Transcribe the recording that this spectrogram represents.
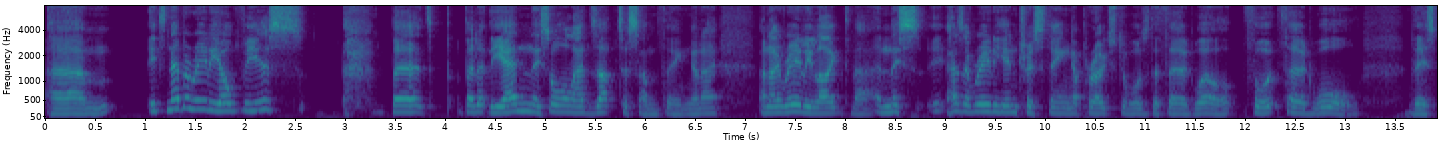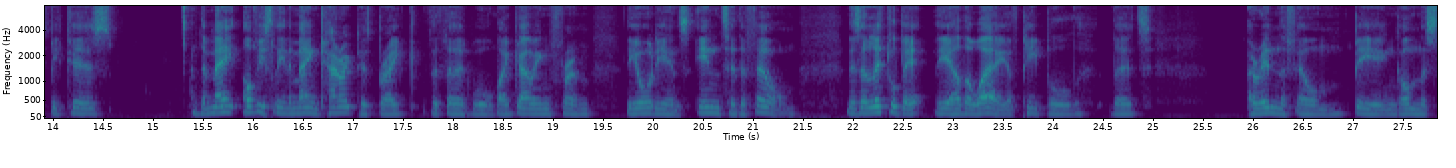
Um, it's never really obvious, but but at the end, this all adds up to something, and I and I really liked that. And this it has a really interesting approach towards the third world, third wall. This because the main obviously the main characters break the third wall by going from the audience into the film there's a little bit the other way of people that are in the film being on the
